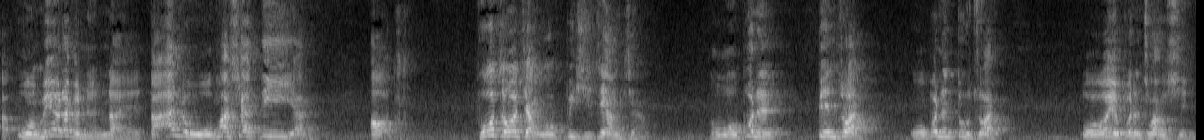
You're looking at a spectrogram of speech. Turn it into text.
啊，我没有那个能耐，答案的我怕下地狱啊！哦，佛怎么讲，我必须这样讲，我不能编撰，我不能杜撰，我也不能创新，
